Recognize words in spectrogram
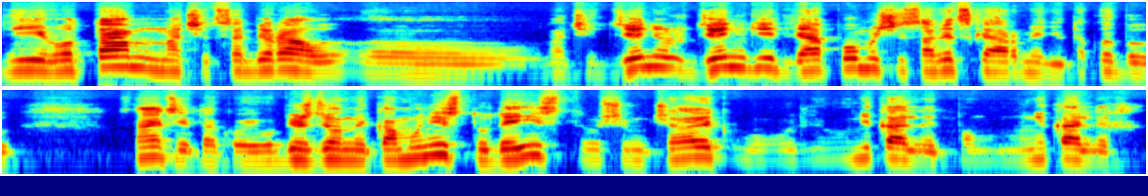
И вот там, значит, собирал э, значит, деньги для помощи советской Армении. Такой был, знаете, такой убежденный коммунист, тудеист, в общем, человек уникальный, уникальных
